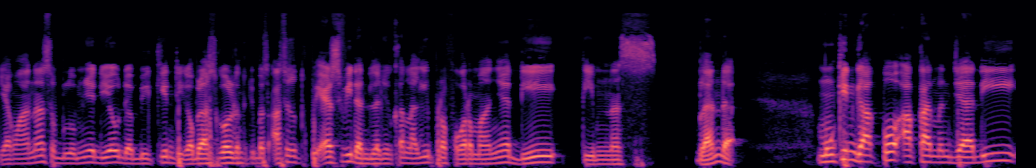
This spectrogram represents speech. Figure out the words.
Yang mana sebelumnya dia udah bikin 13 gol dan 17 assist untuk PSV dan dilanjutkan lagi performanya di timnas Belanda. Mungkin Gakpo akan menjadi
